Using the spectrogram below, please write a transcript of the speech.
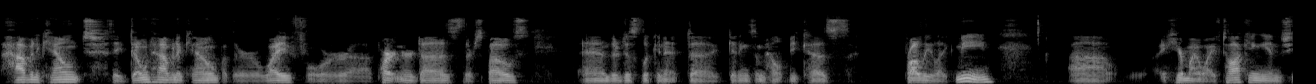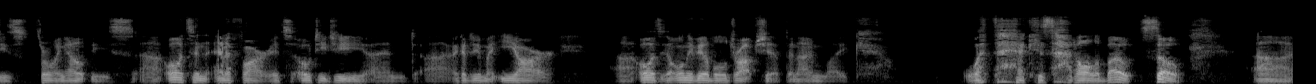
have an account, they don't have an account, but their wife or uh, partner does, their spouse, and they're just looking at uh, getting some help because probably like me, uh, I hear my wife talking and she's throwing out these, uh, oh, it's an NFR, it's OTG, and uh, I got to do my ER. Uh, oh, it's only available drop ship. And I'm like, what the heck is that all about? So, uh,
